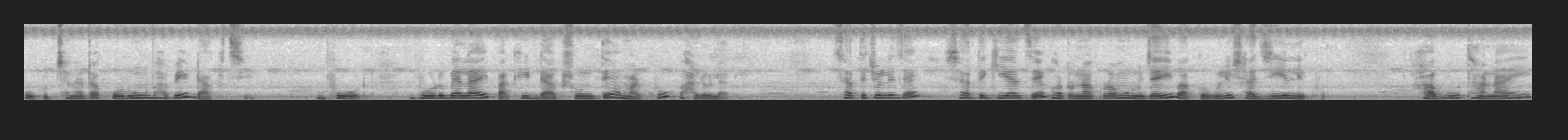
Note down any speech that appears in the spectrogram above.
কুকুরছানাটা করুণভাবে ডাকছে। ভোর, ভোরবেলায় পাখির ডাক শুনতে আমার খুব ভালো লাগে। সাথে চলে যায় সাথে কি আছে ঘটনাক্রম অনুযায়ী বাক্যগুলি সাজিয়ে লেখো। হাবু থানায়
